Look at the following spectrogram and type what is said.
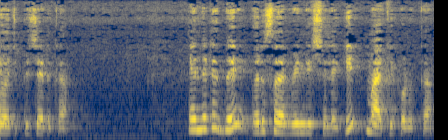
യോജിപ്പിച്ചെടുക്കാം. എന്നിട്ട് ഇത് ഒരു സെർവിങ് ഡിഷിലേക്ക് മാറ്റി കൊടുക്കാം.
